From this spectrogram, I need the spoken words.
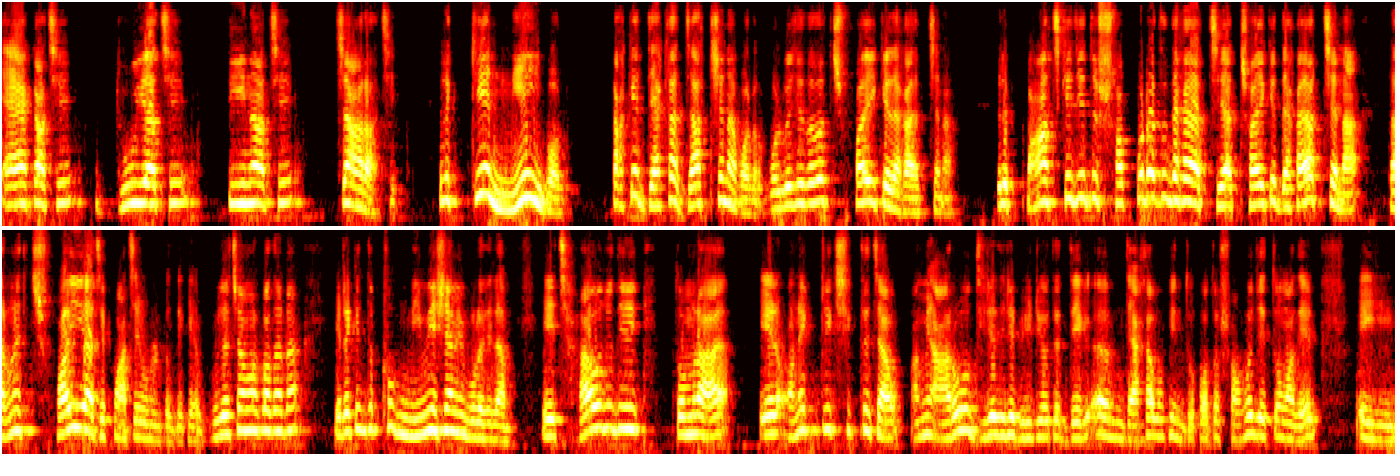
এক আছে, দুই আছে, তিন আছে, চার আছে। তাহলে কে নেই বলো? কাকে দেখা যাচ্ছে না বলো? বলবে যে দাদা ছয়কে দেখা যাচ্ছে না। তাহলে পাঁচকে যেহেতু সবকটা তো দেখা যাচ্ছে আর ছয়কে দেখা যাচ্ছে না তার মানে ছয়ই আছে পাঁচের উল্টো দিকে। বুঝেছ আমার কথাটা? এটা কিন্তু খুব নিমেষে আমি বলে দিলাম। এছাড়াও যদি তোমরা এর অনেক ট্রিক শিখতে চাও, আমি আরও ধীরে ধীরে ভিডিওতে দেখ- দেখাবো কিন্তু কত সহজে তোমাদের এই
